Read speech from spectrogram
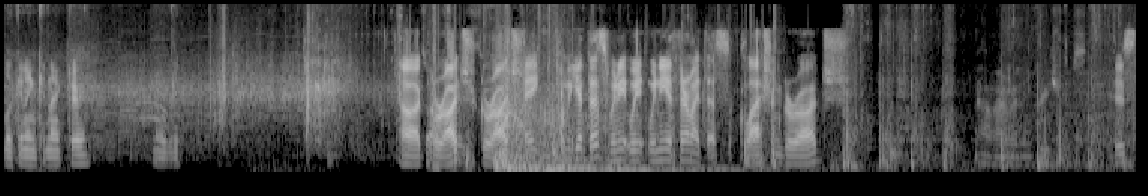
Looking in connector. Nobody. Uh, Sorry, garage. Garage. Hey, can we get this? We need we, we need to thermite this. Clash in garage. I don't have any breachers. Who's?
